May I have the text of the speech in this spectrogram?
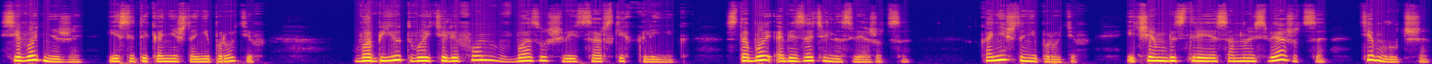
Сегодня же, если ты, конечно, не против, вобью твой телефон в базу швейцарских клиник. С тобой обязательно свяжутся. Конечно, не против. И чем быстрее со мной свяжутся, тем лучше.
